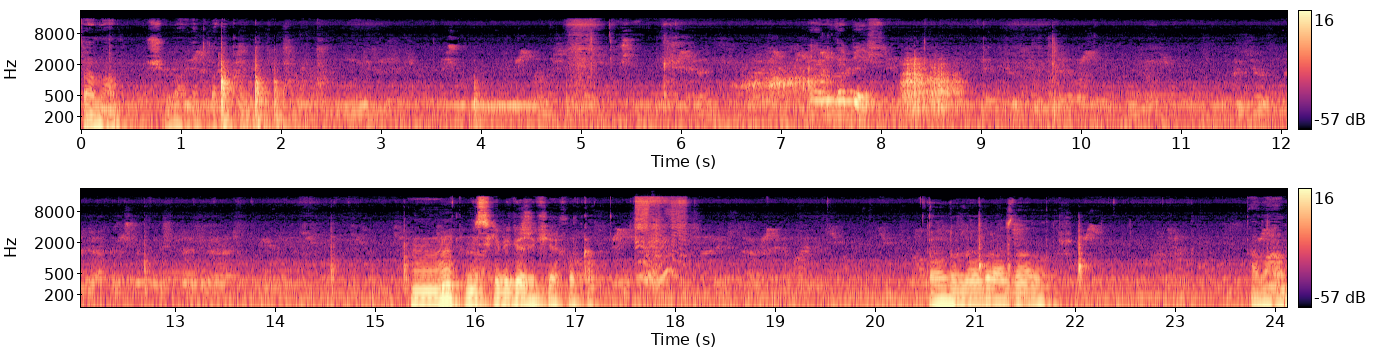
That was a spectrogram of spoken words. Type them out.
Tamam. Şu bardakları koy. Elde bir. Hı, mis gibi gözüküyor Furkan. Doldur doldur az daha doldur. Tamam.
